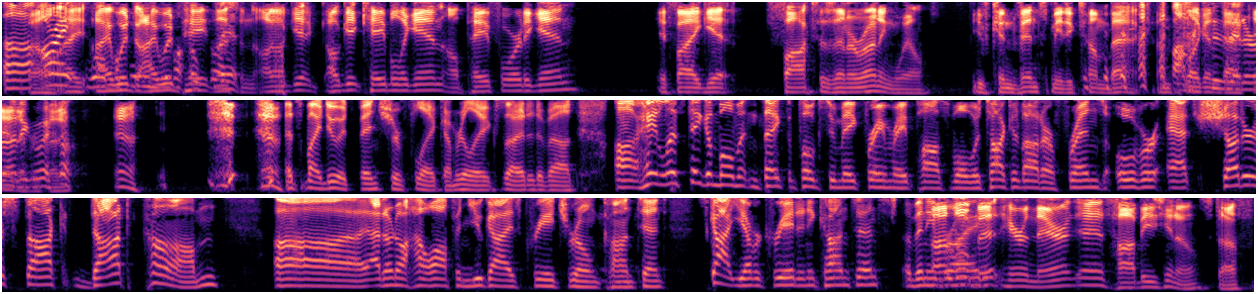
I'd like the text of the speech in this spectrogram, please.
Uh, Well, all right. I, well, I would I would pay. oh, go ahead. listen, I'll get I'll get cable again. I'll pay for it again if I get foxes in a running wheel. You've convinced me to come back. I'm plugging back in a in. running everybody. wheel? Yeah. That's my new adventure flick. I'm really excited about. Uh, hey, let's take a moment and thank the folks who make Frame Rate possible. We're talking about our friends over at Shutterstock.com. Uh, I don't know how often you guys create your own content. Scott, you ever create any content of any a little variety? bit here and there. Yeah, it's hobbies, you know, stuff.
